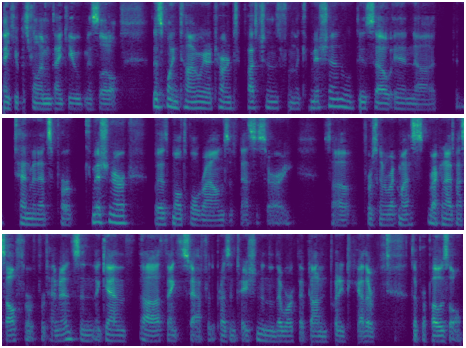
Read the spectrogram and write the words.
Thank you, Mr. Lim. Thank you, Ms. Little. At this point in time, we're going to turn to questions from the commission. We'll do so in uh, 10 minutes per commissioner with multiple rounds if necessary. So first I'm going to recognize, recognize myself for, for 10 minutes. And again, uh, thank the staff for the presentation and the work they've done in putting together the proposal.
